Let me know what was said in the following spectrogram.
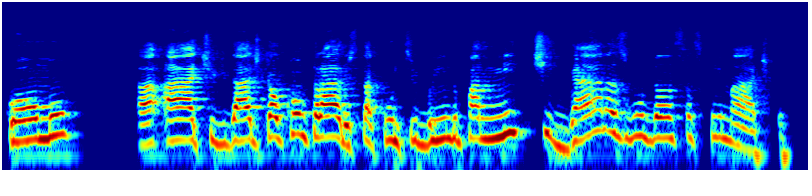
como a, a atividade que, ao contrário, está contribuindo para mitigar as mudanças climáticas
